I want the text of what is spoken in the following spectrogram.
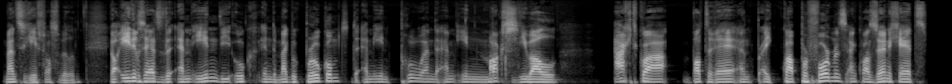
mensen geeft wat ze willen. Ja, enerzijds de M1 die ook in de MacBook Pro komt, de M1 Pro en de M1 Max, Max. die wel echt qua batterij en eh, qua performance en qua zuinigheid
